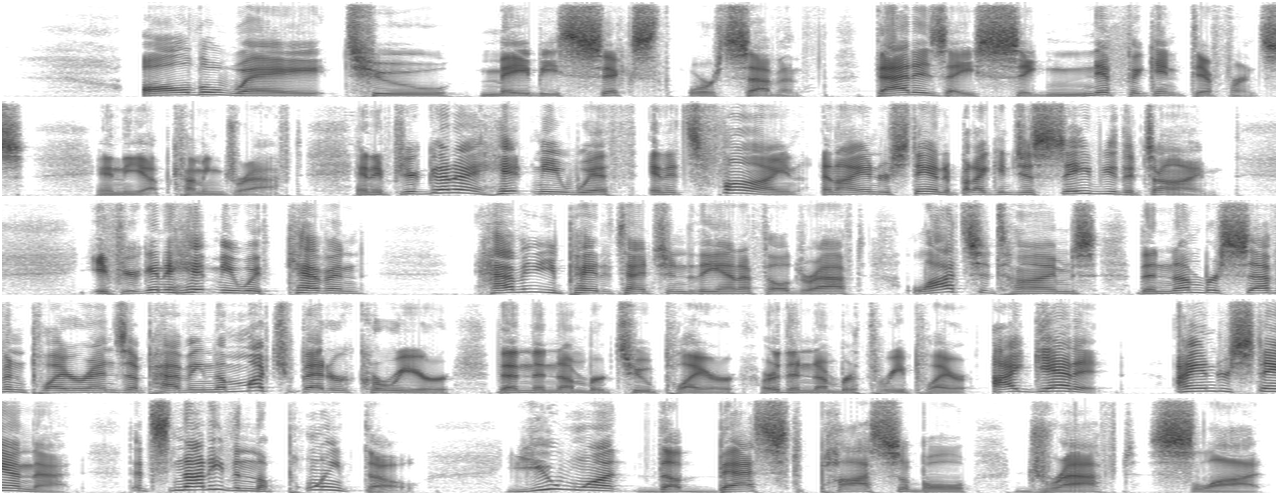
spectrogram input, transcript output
all the way to maybe sixth or seventh. That is a significant difference in the upcoming draft. And if you're going to hit me with, and it's fine, and I understand it, but I can just save you the time. If you're going to hit me with, Kevin, haven't you paid attention to the NFL draft? Lots of times the number seven player ends up having the much better career than the number two player or the number three player. I get it. I understand that. That's not even the point, though. You want the best possible draft slot,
